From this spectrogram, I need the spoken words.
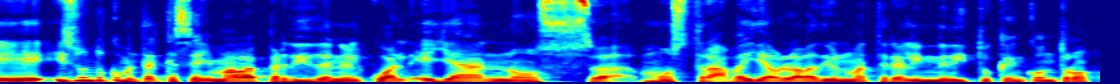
eh, hizo un documental que se llamaba Perdida, en el cual ella nos ah, mostraba y hablaba de un material inédito que encontró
